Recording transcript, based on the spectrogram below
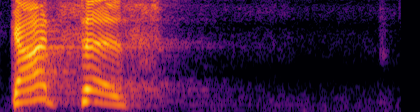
God says,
